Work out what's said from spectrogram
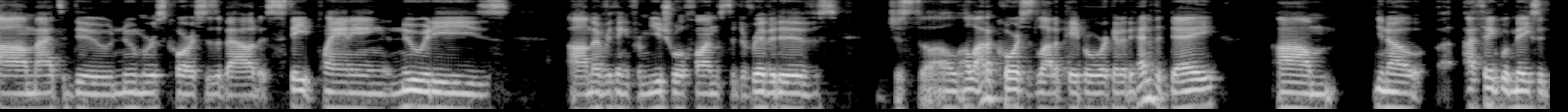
Um, I had to do numerous courses about estate planning, annuities, um, everything from mutual funds to derivatives. Just a, a, lot of courses, a lot of paperwork. And at the end of the day, um, you know, I think what makes it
